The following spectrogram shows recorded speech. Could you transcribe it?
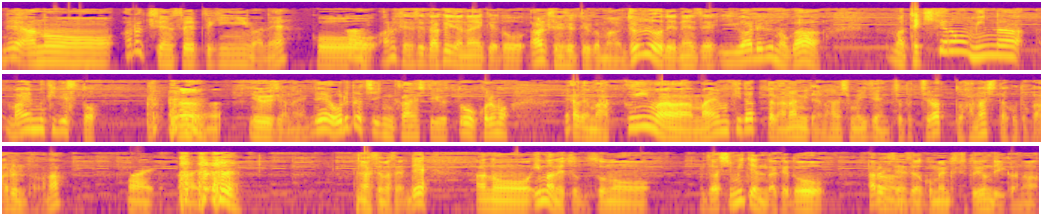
で、あのー荒木先生的にはね、こう、荒木先生だけじゃないけど、荒木先生っていうかまあ、ジョジョでね、ぜ言われるのが、まあ、敵キャラもみんな前向きですと。うんうん。言うじゃない。で、俺たちに関して言うと、これも、いや、でもマックイーンは前向きだったかなみたいな話も以前ちょっとちらっと話したことがあるんだわな。はい。はい。あすいません。で、あのー今ね、ちょっとその、雑誌見てんだけど、荒木先生のコメントちょっと読んでいいかな、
